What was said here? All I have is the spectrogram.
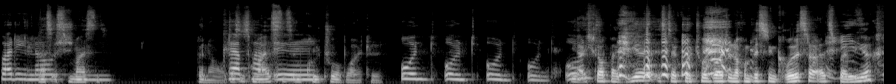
Bodylotion Das ist meistens- Genau, das ist meistens im Körperöl. Kulturbeutel. und, und, und, und, und. Ja, ich glaube, bei dir ist der Kulturbeutel noch ein bisschen größer als bei mir.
